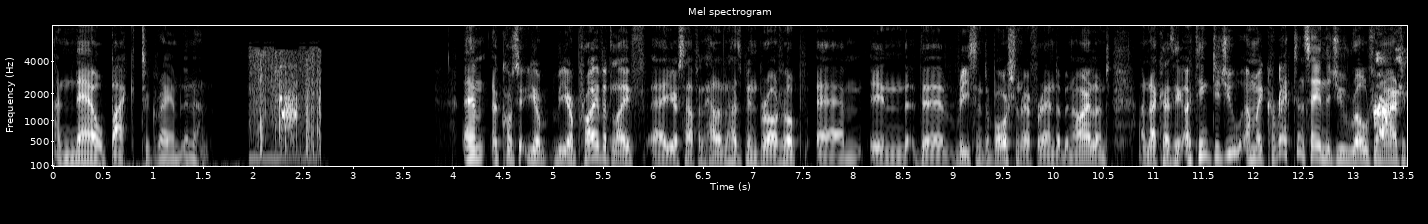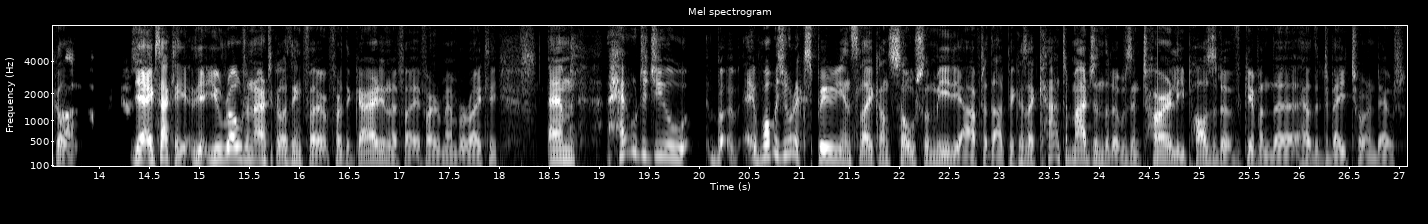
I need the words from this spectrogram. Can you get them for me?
And now back to Graham Linehan. Um, of course, your your private life, uh, yourself and Helen, has been brought up um, in the recent abortion referendum in Ireland and that kind of thing. I think, did you? Am I correct in saying that you wrote an article? Yeah, exactly. You wrote an article, I think, for, for the Guardian, if I, if I remember rightly. Um, how did you? What was your experience like on social media after that? Because I can't imagine that it was entirely positive, given the how the debate turned out.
